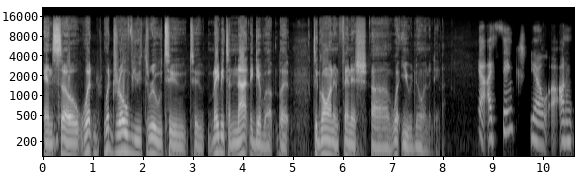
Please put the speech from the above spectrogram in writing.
And so, what what drove you through to to maybe to not to give up, but to go on and finish uh, what you were doing, Adina? Yeah, I think you know on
